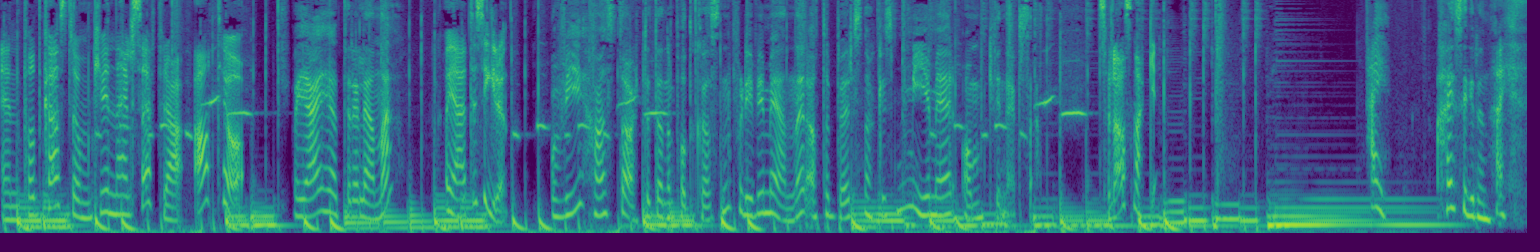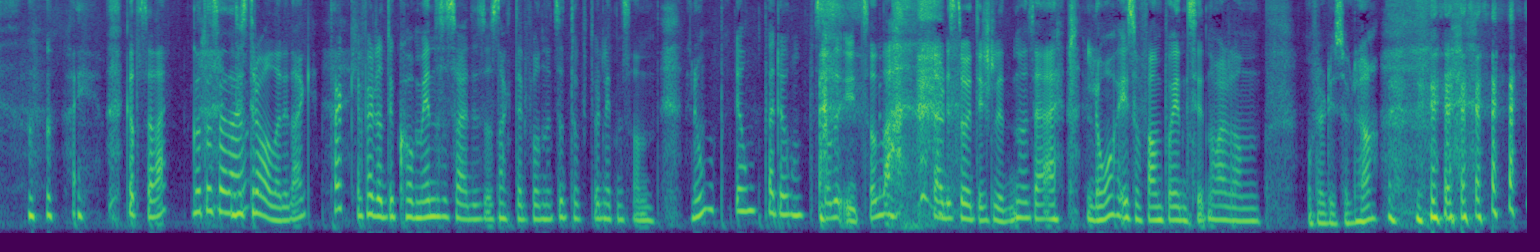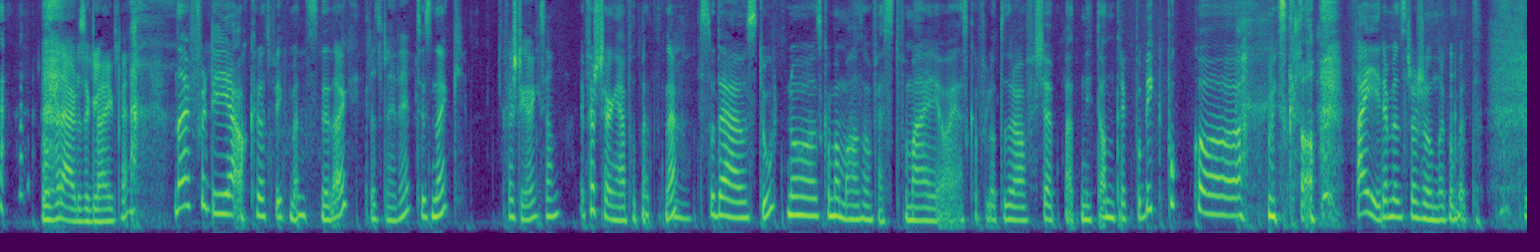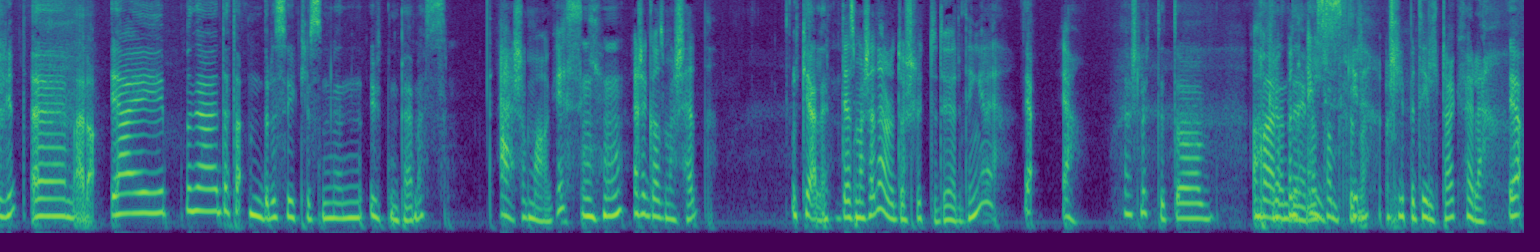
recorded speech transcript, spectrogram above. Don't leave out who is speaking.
Speaker 1: en podkast om kvinnehelse fra A til Å.
Speaker 2: Og jeg heter Helene,
Speaker 1: Og jeg heter Sigrun.
Speaker 2: og vi har startet denne podkasten fordi vi mener at det bør snakkes mye mer om kvinnehelse.
Speaker 1: Så la oss snakke. Hei.
Speaker 2: Hei, Sigrun.
Speaker 1: Hei.
Speaker 2: Hei.
Speaker 1: Godt å se deg.
Speaker 2: Godt å se
Speaker 1: Du stråler i dag.
Speaker 2: Takk.
Speaker 1: Jeg følte at du kom inn, så så jeg du så snakketelefonen ut, så tok du en liten sånn rump, rump, rump. Så det ut sånn, da. Der du sto ute i sludden, mens jeg lå i sofaen på innsiden og var sånn Hvorfor er du så glad? Hvorfor er du så glad, egentlig?
Speaker 2: Nei, fordi jeg akkurat fikk mensen i dag.
Speaker 1: Gratulerer.
Speaker 2: Tusen takk.
Speaker 1: Første gang, ikke sant?
Speaker 2: Første gang jeg har fått mensen, ja. Så det er jo stort. Nå skal mamma ha sånn fest for meg, og jeg skal få lov til å dra og kjøpe meg et nytt antrekk på Bik Bok, og vi skal feire menstruasjonen har kommet.
Speaker 1: Fint.
Speaker 2: Eh, nei da. Jeg, men jeg, dette er andre syklusen min uten PMS.
Speaker 1: Det er så magisk.
Speaker 2: Mhm.
Speaker 1: Det er så hva som har skjedd.
Speaker 2: Ikke jeg heller.
Speaker 1: Det som har skjedd, er at du har sluttet å gjøre ting, eller?
Speaker 2: Ja.
Speaker 1: ja.
Speaker 2: Jeg har sluttet å være en del av
Speaker 1: elsker å slippe tiltak, føler jeg.
Speaker 2: Ja.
